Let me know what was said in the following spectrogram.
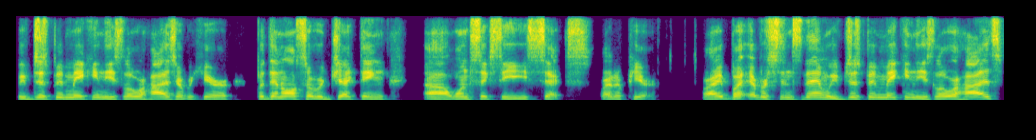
we've just been making these lower highs over here but then also rejecting uh 166 right up here right? But ever since then we've just been making these lower highs.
